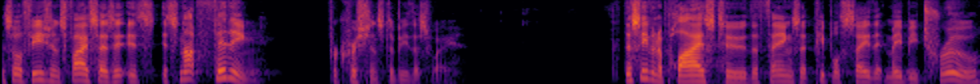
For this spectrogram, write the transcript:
And so Ephesians 5 says it's, it's not fitting for Christians to be this way. This even applies to the things that people say that may be true,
